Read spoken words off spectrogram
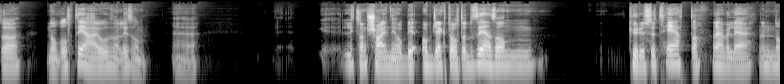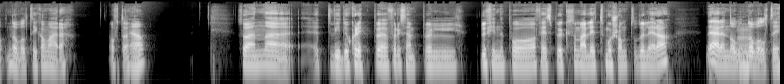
så novelty er jo sånn litt sånn eh, litt sånn shiny ob object, holdt jeg på å si. En sånn kuriositet, da. Det er vel det no novelty kan være. Ofte. Ja. Så en, eh, et videoklipp eh, for eksempel du finner på Facebook som er litt morsomt og du ler av, det er en no mm. novelty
